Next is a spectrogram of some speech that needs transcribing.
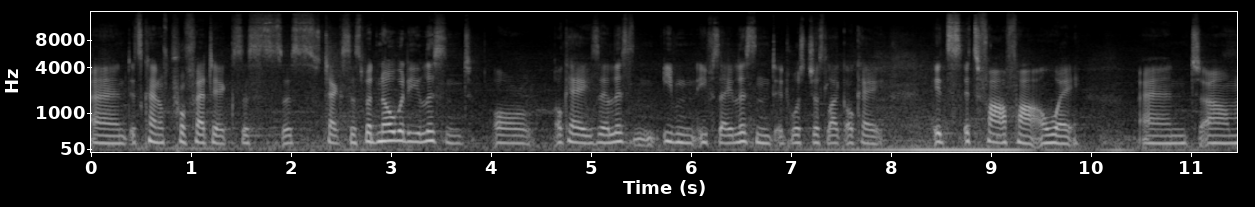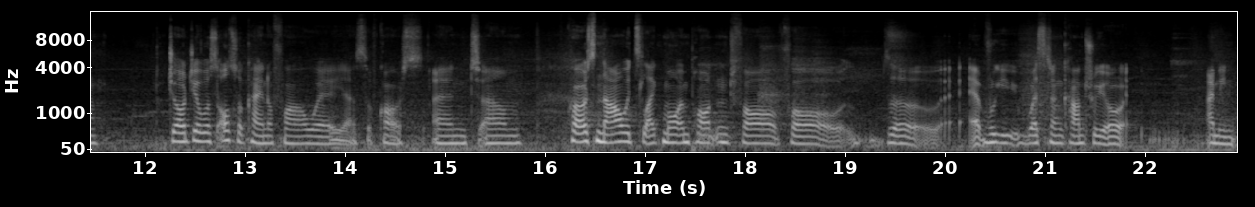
and it's kind of prophetic. This this text is, but nobody listened. Or okay, they listened. Even if they listened, it was just like okay, it's it's far far away, and. Um, Georgia was also kind of far away, yes, of course. And um, of course, now it's like more important for for the every Western country, or I mean,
